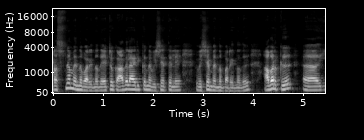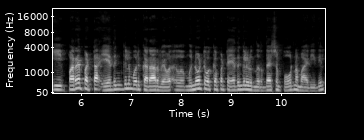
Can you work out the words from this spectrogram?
പ്രശ്നം എന്ന് പറയുന്നത് ഏറ്റവും കാതലായിരിക്കുന്ന വിഷയത്തിൽ വിഷയം എന്ന് പറയുന്നത് അവർക്ക് ഈ പറയപ്പെട്ട ഏതെങ്കിലും ഒരു കരാർ വ്യവ മുന്നോട്ട് വെക്കപ്പെട്ട ഏതെങ്കിലും ഒരു നിർദ്ദേശം പൂർണമായ രീതിയിൽ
